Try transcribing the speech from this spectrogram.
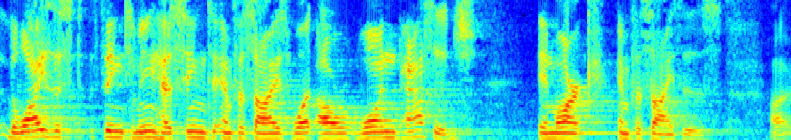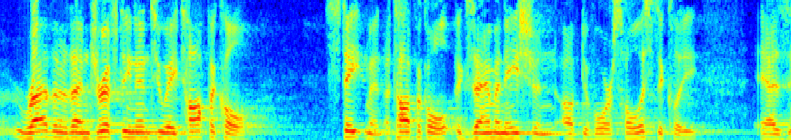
the wisest thing to me has seemed to emphasize what our one passage in Mark emphasizes, uh, rather than drifting into a topical statement, a topical examination of divorce holistically, as,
